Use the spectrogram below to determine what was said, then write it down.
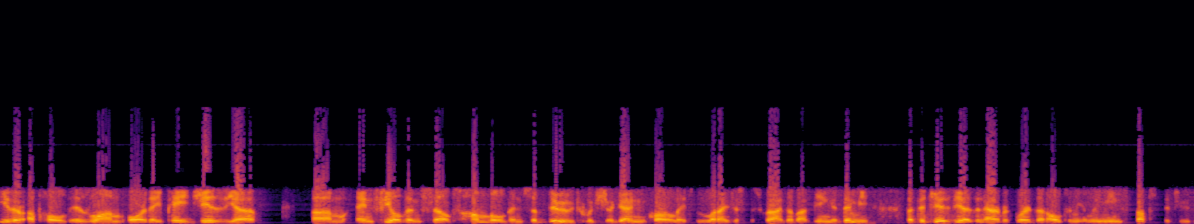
either uphold Islam or they pay jizya um, and feel themselves humbled and subdued, which again correlates with what I just described about being a dhimmi. But the jizya is an Arabic word that ultimately means substitute.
